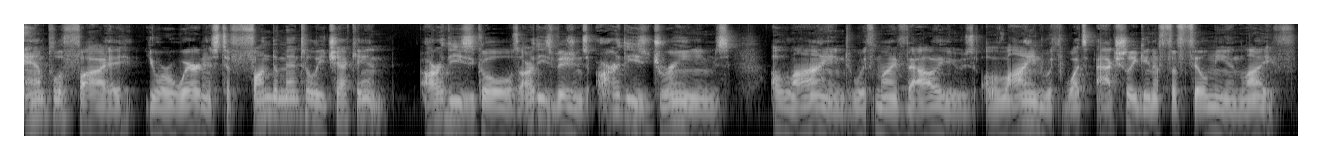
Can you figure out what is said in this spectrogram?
amplify your awareness to fundamentally check in. Are these goals, are these visions, are these dreams aligned with my values, aligned with what's actually going to fulfill me in life?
